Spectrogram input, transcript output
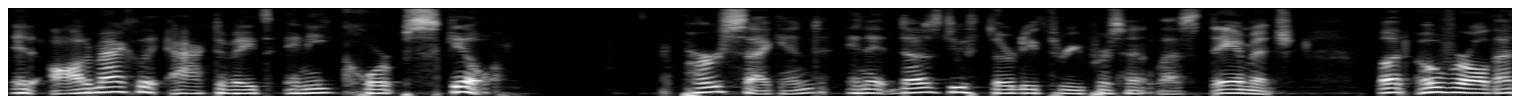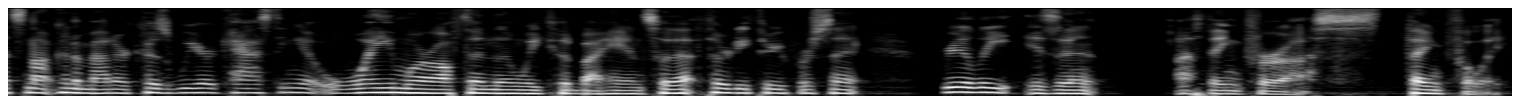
it automatically activates any corpse skill per second, and it does do 33% less damage. But overall, that's not going to matter because we are casting it way more often than we could by hand. So that 33% really isn't a thing for us, thankfully.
